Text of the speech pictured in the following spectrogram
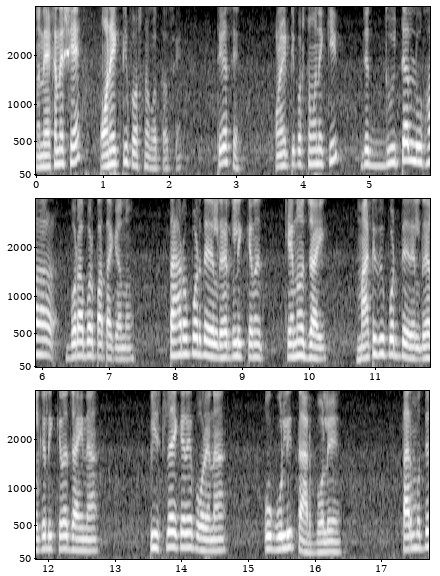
মানে এখানে সে অনেকটি প্রশ্ন করতেছে, ঠিক আছে? অনেকটি প্রশ্ন মানে কি? যে দুইটা লোহা বরাবর পাতা কেন? তাহার উপর দিয়ে রেল রেলগাড়ি কেন কেন যায়? মাটির উপর দিয়ে রেল রেলগাড়ি কেন যায় না? পিছলাই কেড়ে পড়ে না? ওগুলি তার বলে। তার মধ্যে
